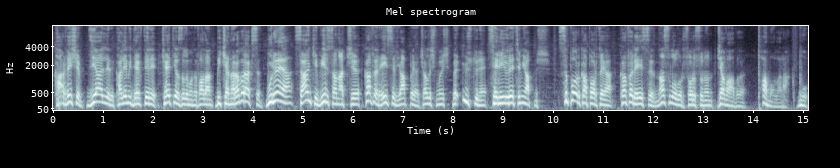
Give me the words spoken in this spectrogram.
Kardeşim diğerleri kalemi defteri, cat yazılımını falan bir kenara bıraksın. Bu ne ya? Sanki bir sanatçı kafe racer yapmaya çalışmış ve üstüne seri üretim yapmış. Spor kaportaya kafe racer nasıl olur sorusunun cevabı tam olarak bu.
